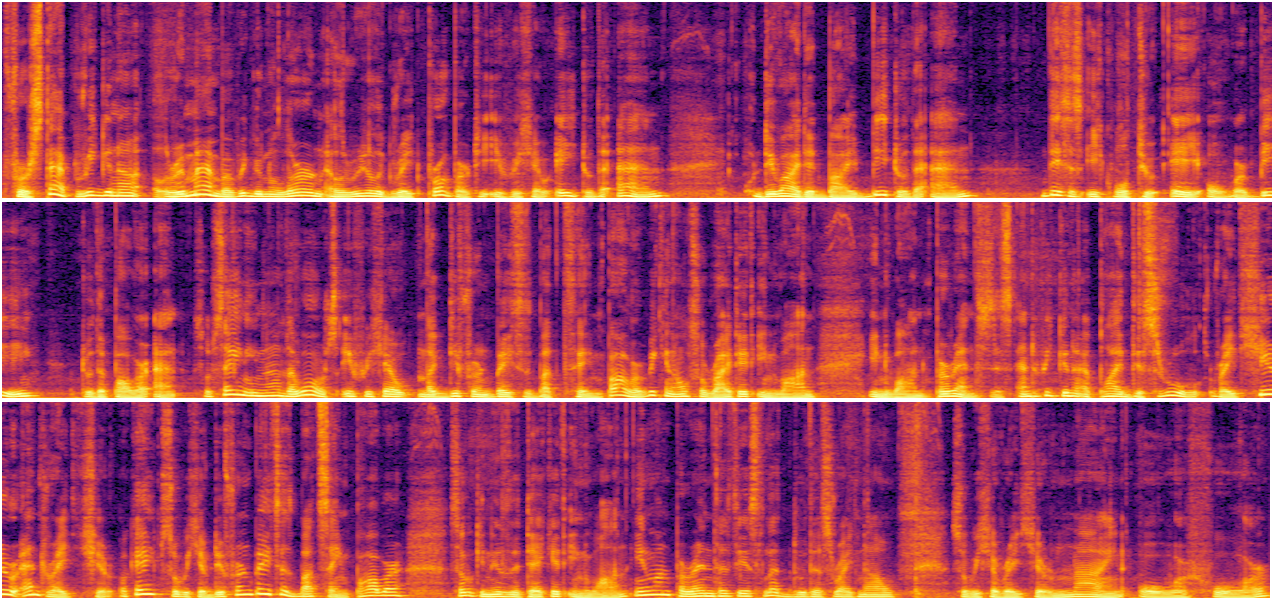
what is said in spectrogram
first step, we're gonna remember we're gonna learn a really great property if we have a to the n divided by b to the n this is equal to a over b to the power n. So saying in other words, if we have like different bases but same power, we can also write it in one in one parenthesis. And we're gonna apply this rule right here and right here. Okay, so we have different bases but same power, so we can easily take it in one in one parenthesis. Let's do this right now. So we have right here 9 over 4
